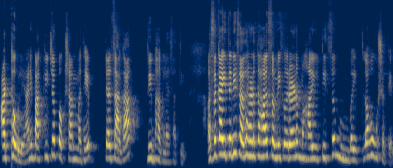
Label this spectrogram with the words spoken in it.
आठवले आणि बाकीच्या पक्षांमध्ये त्या जागा विभागल्या जातील असं काहीतरी साधारणतः समीकरण महायुतीचं मुंबईतलं होऊ शकेल.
